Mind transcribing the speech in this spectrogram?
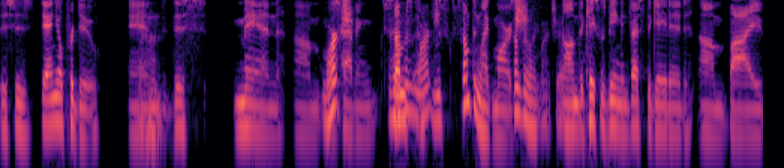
this is Daniel Purdue, and this man um, was having some March? it was something like March. something like March. Yeah. Um, the case was being investigated um, by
